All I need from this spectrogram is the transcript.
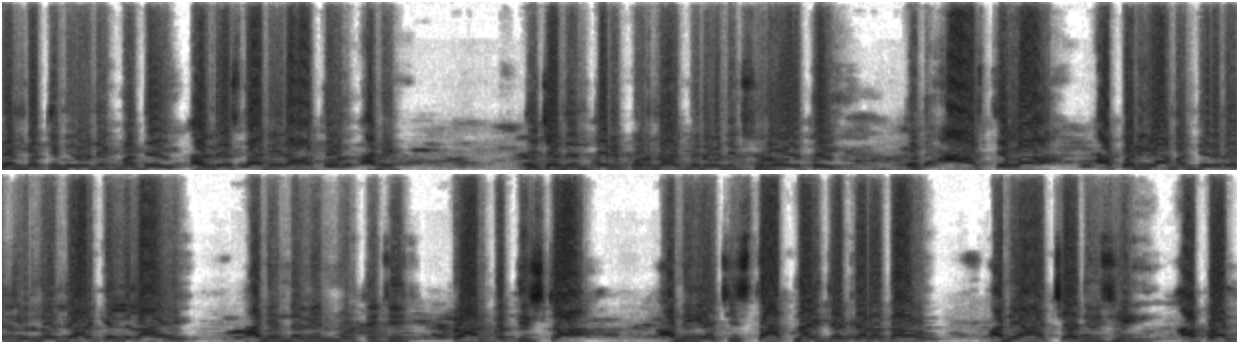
गणपती मिरवणुकीमध्ये अग्रस्थानी राहतो आणि त्याच्यानंतरही पूर्ण मिरवणूक सुरू होते. तर आज त्याला आपण या मंदिराचा जीर्णोद्धार केलेला आहे आणि नवीन मूर्तीची प्राणप्रतिष्ठा आणि याची स्थापना इथे करत आहोत. आणि आजच्या दिवशी आपण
